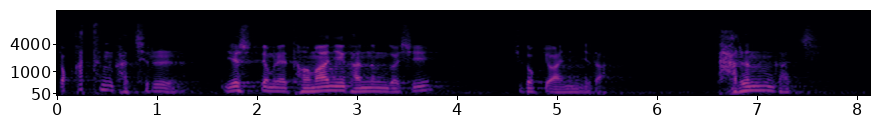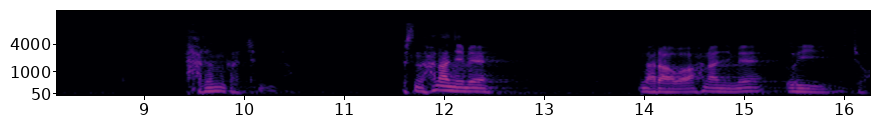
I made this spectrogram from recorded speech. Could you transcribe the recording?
똑같은 가치를 예수 때문에 더 많이 갖는 것이 기독교 아닙니다. 다른 가치. 다른 가치입니다. 그것은 하나님의 나라와 하나님의 의죠.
